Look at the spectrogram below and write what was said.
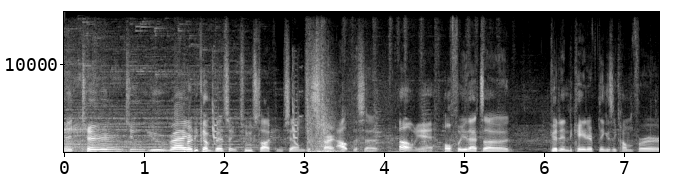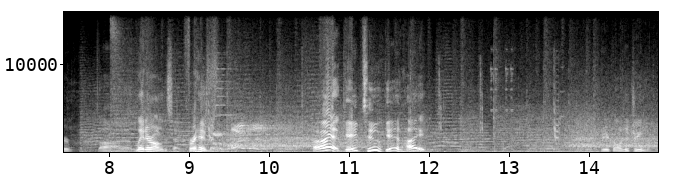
And turn to your right. Pretty convincing two stock from Salem to start out the set. oh, yeah. Hopefully that's a good indicator of things to come for uh, later on in the set. For him. All right, game two, getting hype. we're going to Dreamland.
